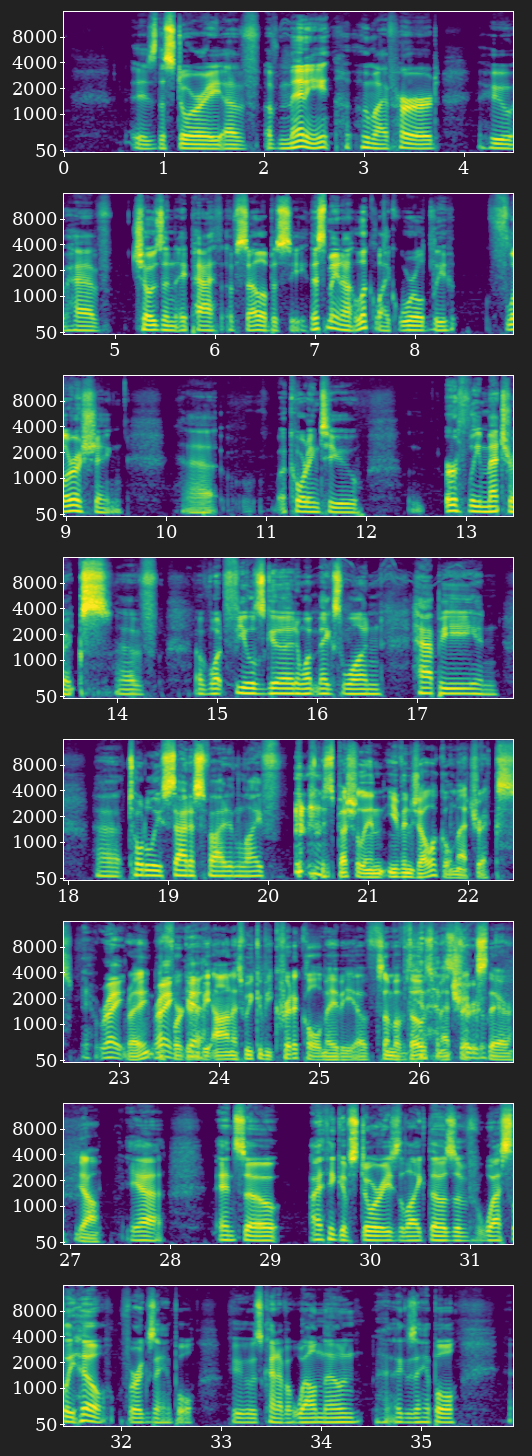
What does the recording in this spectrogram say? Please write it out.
is the story of of many whom I've heard who have chosen a path of celibacy. This may not look like worldly flourishing, uh, according to earthly metrics of of what feels good and what makes one happy and uh, totally satisfied in life. especially in evangelical metrics, Right, right? right. if we're going yeah. to be honest, we could be critical maybe of some of those That's metrics true. there. Yeah. Yeah. And so I think of stories like those of Wesley Hill, for example, who is kind of a well known example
